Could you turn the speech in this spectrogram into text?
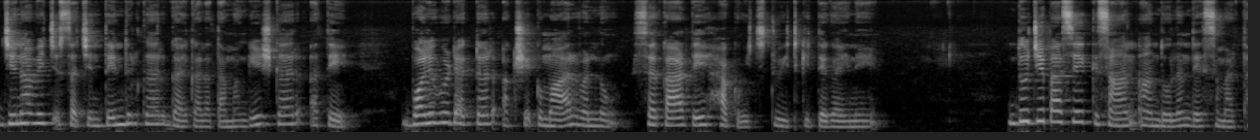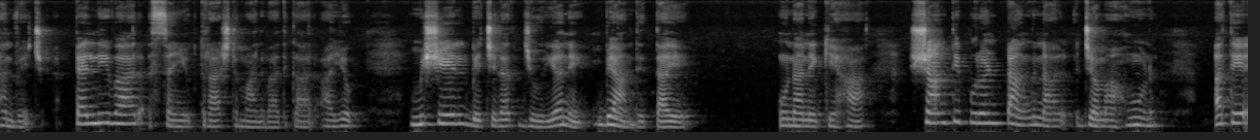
ਜਿਨ੍ਹਾਂ ਵਿੱਚ ਸਚਿਨ ਤੇਂਦੁਲਕਰ, ਗਾਇਕਾ ਲਤਾ ਮੰਗੇਸ਼ਕਰ ਅਤੇ ਬਾਲੀਵੁੱਡ ਐਕਟਰ ਅਕਸ਼ੇ ਕੁਮਾਰ ਵੱਲੋਂ ਸਰਕਾਰ ਦੇ ਹੱਕ ਵਿੱਚ ਟਵੀਟ ਕੀਤੇ ਗਏ ਨੇ। ਦੂਜੇ ਪਾਸੇ ਕਿਸਾਨ ਅੰਦੋਲਨ ਦੇ ਸਮਰਥਨ ਵਿੱਚ ਪਹਿਲੀ ਵਾਰ ਸੰਯੁਕਤ ਰਾਸ਼ਟਰ ਮਾਨਵਾਧਿਕਾਰ ਆਯੋਗ ਮਿਸ਼ੇਲ ਬੇਚਲਤ ਜੂਰੀਆ ਨੇ ਬਿਆਨ ਦਿੱਤਾ ਹੈ ਉਹਨਾਂ ਨੇ ਕਿਹਾ, ਸ਼ਾਂਤੀਪੂਰਨ ਢੰਗ ਨਾਲ ਜਮਾ ਹੋਣ ਅਤੇ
